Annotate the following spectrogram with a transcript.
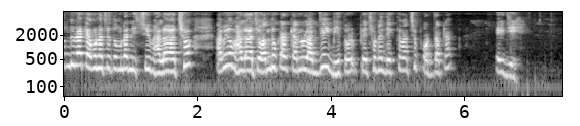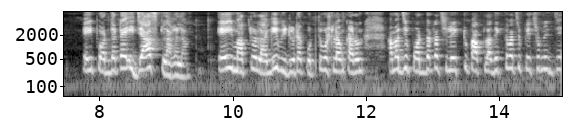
বন্ধুরা, কেমন আছো তোমরা? নিশ্চয়ই ভালো আছো। আমিও ভালো আছি। অন্ধকার কেন লাগছে? এই ভেতর, পেছনে দেখতে পাচ্ছ পর্দাটা? এই যে, এই পর্দাটা এই জাস্ট লাগালাম। এই মাত্র লাগিয়ে ভিডিওটা করতে বসলাম। কারণ আমার যে পর্দাটা ছিল একটু পাতলা, দেখতে পাচ্ছ পেছনের যে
